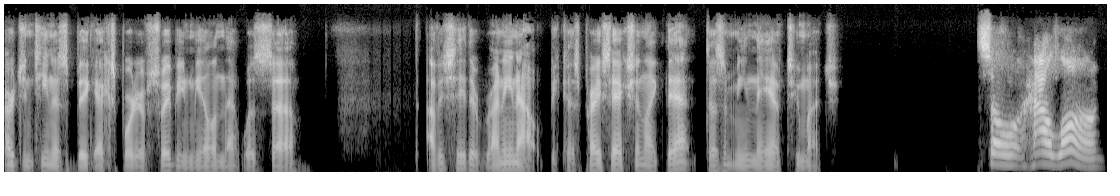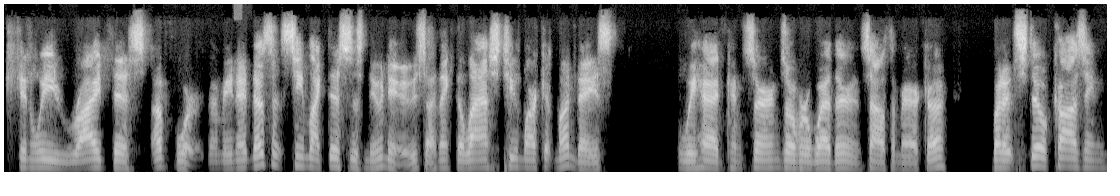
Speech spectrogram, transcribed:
Argentina is a big exporter of soybean meal, and that was uh, obviously they're running out because price action like that doesn't mean they have too much. So, how long can we ride this upward? I mean, it doesn't seem like this is new news. I think the last two market Mondays, we had concerns over weather in South America, but it's still causing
